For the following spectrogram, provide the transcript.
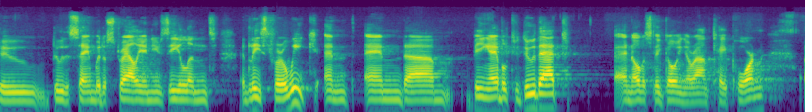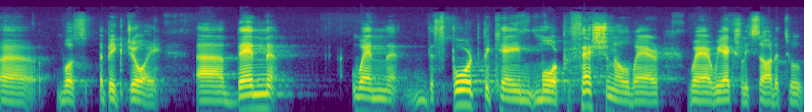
to do the same with Australia, New Zealand, at least for a week, and and um, being able to do that, and obviously going around Cape Horn uh, was a big joy. Uh, then, when the sport became more professional, where where we actually started to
